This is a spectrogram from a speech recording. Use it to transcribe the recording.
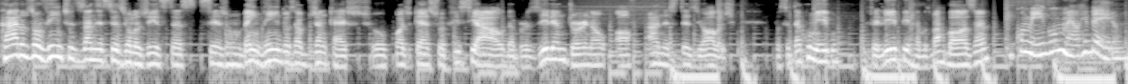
Caros ouvintes anestesiologistas, sejam bem-vindos ao Bjancast, o podcast oficial da Brazilian Journal of Anesthesiology. Você está comigo, Felipe Ramos Barbosa. E comigo, Mel Ribeiro.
